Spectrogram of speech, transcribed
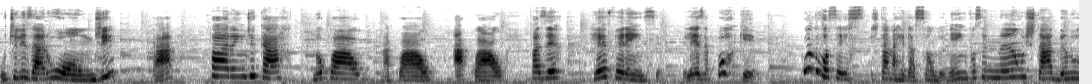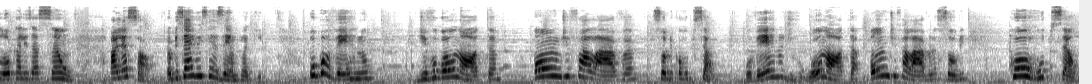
Utilizar o onde, tá? Para indicar no qual, na qual, a qual, fazer referência, beleza? Por quê? Quando você está na redação do Enem, você não está dando localização. Olha só, observe esse exemplo aqui. O governo divulgou nota onde falava sobre corrupção. O governo divulgou nota onde falava sobre corrupção.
